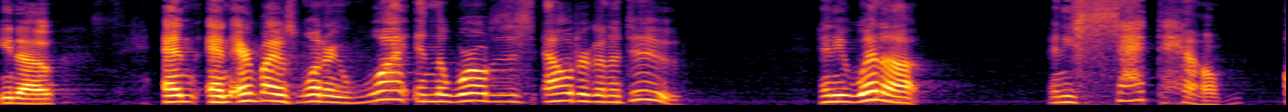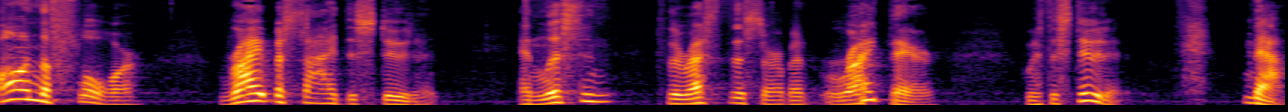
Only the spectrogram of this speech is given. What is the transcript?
you know. And, and everybody was wondering, what in the world is this elder going to do? And he went up and he sat down on the floor right beside the student and listened to the rest of the sermon right there with the student. Now,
